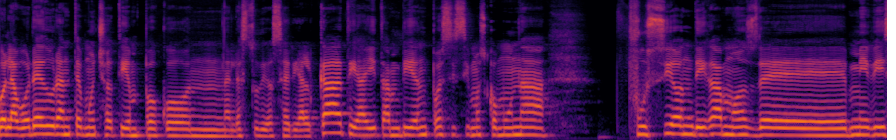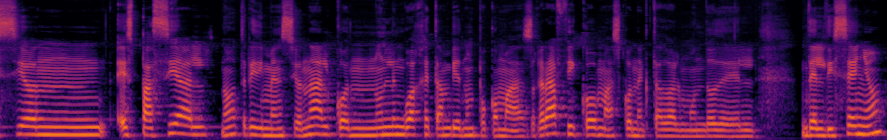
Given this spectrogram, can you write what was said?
colaboré durante mucho tiempo con el estudio Serial Cat y ahí también pues hicimos como una fusión, digamos, de mi visión espacial, ¿no? tridimensional, con un lenguaje también un poco más gráfico, más conectado al mundo del, del diseño.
